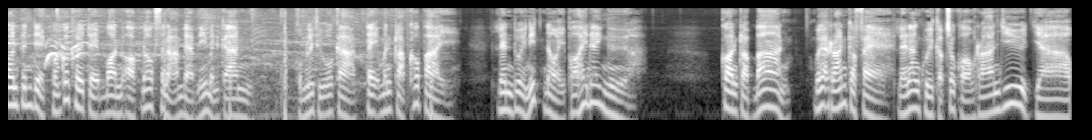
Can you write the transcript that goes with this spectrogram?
ตอนเป็นเด็กผมก็เคยเตะบอลออกนอกสนามแบบนี้เหมือนกัน ผมเลยถือโอกาสเตะมันกลับเข้าไป เล่นด้วยนิดหน่อยพอให้ได้เหงื่อ ก่อนกลับบ้าน แวะร้านกาแฟและนั่งคุยกับเจ้าของร้านยืดยาว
